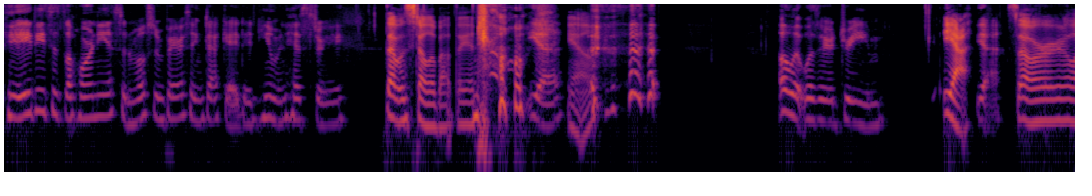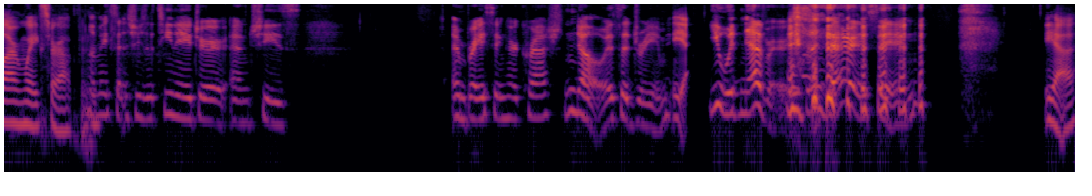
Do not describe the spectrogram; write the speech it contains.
the 80s is the horniest and most embarrassing decade in human history. that was still about the intro. Yeah. yeah. oh, it was her dream. Yeah. Yeah. So her alarm wakes her up. That makes sense. She's a teenager and she's embracing her crush. No, it's a dream. Yeah. You would never. It's embarrassing. yeah.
